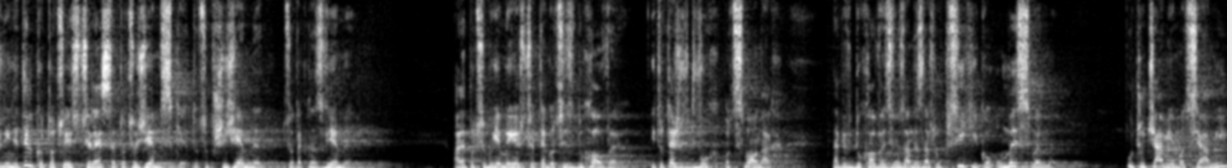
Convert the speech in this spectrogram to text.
Czyli nie tylko to, co jest cielesne, to, co ziemskie, to, co przyziemne, co tak nazwiemy, ale potrzebujemy jeszcze tego, co jest duchowe. I to też w dwóch odsłonach. Najpierw duchowe związane z naszą psychiką, umysłem, uczuciami, emocjami,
